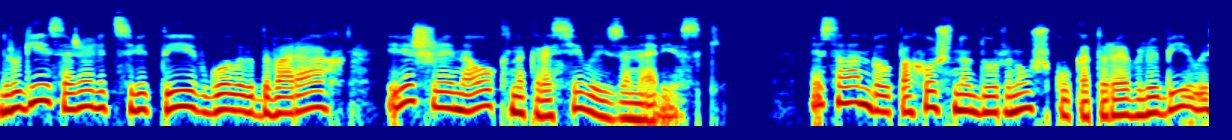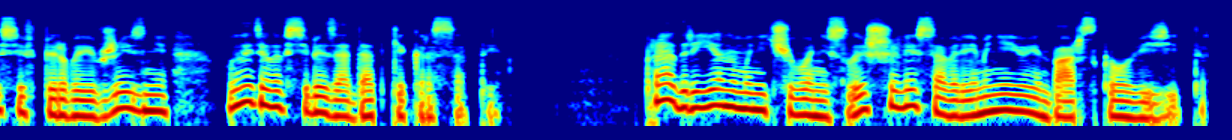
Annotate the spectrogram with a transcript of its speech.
Другие сажали цветы в голых дворах и вешали на окна красивые занавески. Лесолан был похож на дурнушку, которая влюбилась и впервые в жизни увидела в себе задатки красоты. Про Адриену мы ничего не слышали со времени ее январского визита.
